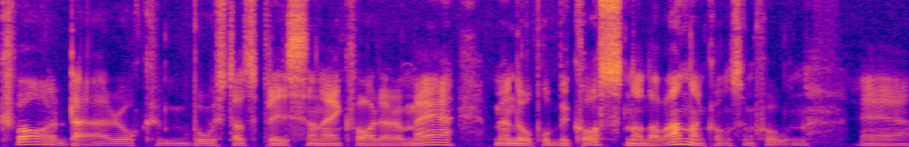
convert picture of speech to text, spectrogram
kvar där och bostadspriserna är kvar där de är, men då på bekostnad av annan konsumtion. Eh,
